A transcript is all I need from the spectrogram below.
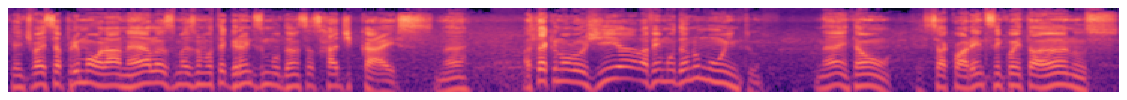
que a gente vai se aprimorar nelas, mas não vão ter grandes mudanças radicais, né? A tecnologia ela vem mudando muito. Né? Então, se há 40, 50 anos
